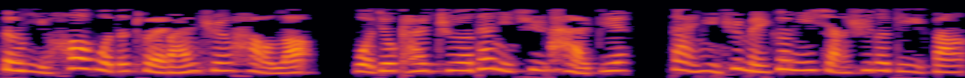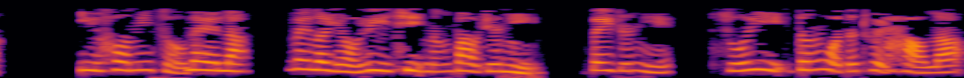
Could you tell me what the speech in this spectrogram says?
等以后我的腿完全好了，我就开车带你去海边，带你去每个你想去的地方。以后你走累了，为了有力气能抱着你、背着你，所以等我的腿好了，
